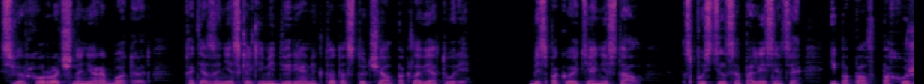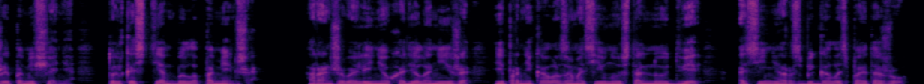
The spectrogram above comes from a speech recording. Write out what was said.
сверхурочно не работают, хотя за несколькими дверями кто-то стучал по клавиатуре. Беспокоить я не стал. Спустился по лестнице и попал в похожее помещение, только стен было поменьше. Оранжевая линия уходила ниже и проникала за массивную стальную дверь, а синяя разбегалась по этажу.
